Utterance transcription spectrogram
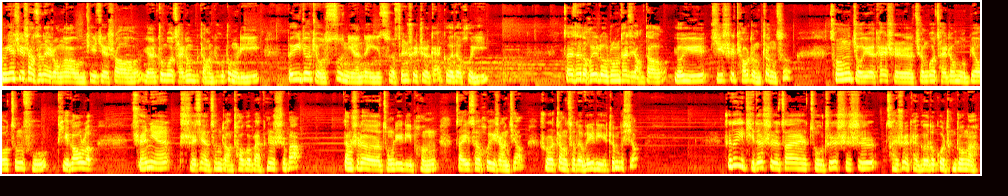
那么延续上次内容啊，我们继续介绍原中国财政部长刘仲藜。对一九九四年那一次分税制改革的回忆，在他的回忆录中，他讲到，由于及时调整政策，从九月开始，全国财政目标增幅提高了，全年实现增长超过百分之十八。当时的总理李鹏在一次会议上讲说，政策的威力真不小。值得一提的是，在组织实施财税改革的过程中啊，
